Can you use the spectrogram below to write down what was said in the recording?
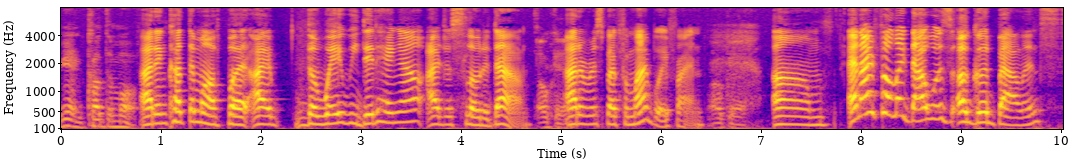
You're gonna cut them off. I didn't cut them off, but I the way we did hang out, I just slowed it down Okay. out of respect for my boyfriend. okay. Um, and I felt like that was a good balance.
